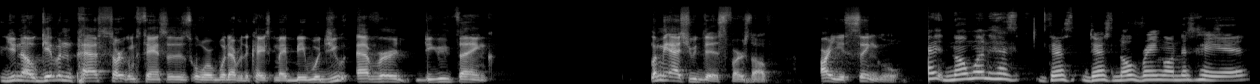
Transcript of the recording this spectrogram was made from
you know given past circumstances or whatever the case may be would you ever do you think let me ask you this first off. Are you single? No one has there's there's no ring on this hand.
